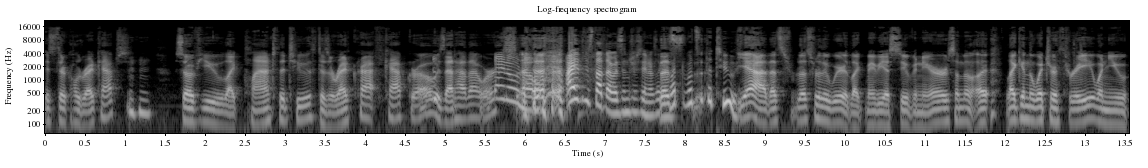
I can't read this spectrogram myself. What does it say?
is they're called red caps? Mm-hmm. So if you like plant the tooth, does a red cap grow? Is that how that works? I don't know. I just thought that was interesting. I was like, what, what's with the tooth? Yeah, that's that's really weird. Like maybe a souvenir or something. Like- Like in The Witcher Three, when you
